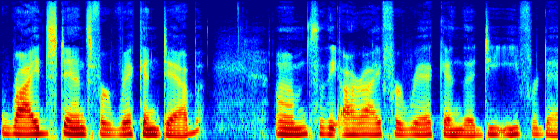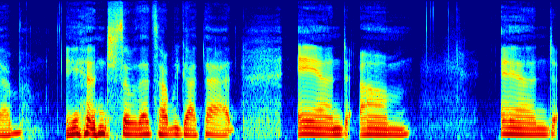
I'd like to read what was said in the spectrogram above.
Ride stands for Rick and Deb. Um, so the RI for Rick and the DE for Deb, and so that's how we got that. And um, and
